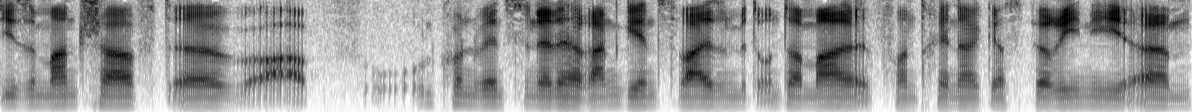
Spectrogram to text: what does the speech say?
diese Mannschaft, äh, unkonventionelle Herangehensweise mitunter mal von Trainer Gasperini. Ähm,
